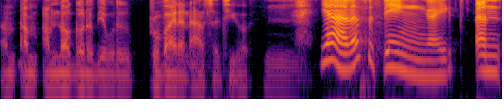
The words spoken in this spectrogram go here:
I'm, I'm, I'm not going to be able to provide an answer to you. yeah, that's the thing, right? And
